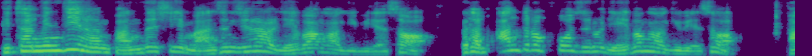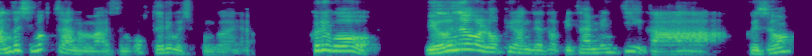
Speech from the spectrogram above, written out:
비타민 D는 반드시 만성질환을 예방하기 위해서 그다음 안드로포즈를 예방하기 위해서 반드시 먹자는 말씀 꼭 드리고 싶은 거예요. 그리고 면역을 높이는 데도 비타민 D가 그죠?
